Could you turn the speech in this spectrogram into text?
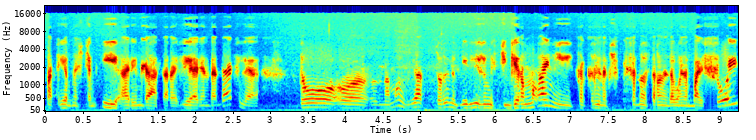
потребностям и арендатора, и арендодателя, то, э, на мой взгляд, рынок недвижимости Германии, как рынок, с одной стороны, довольно большой,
